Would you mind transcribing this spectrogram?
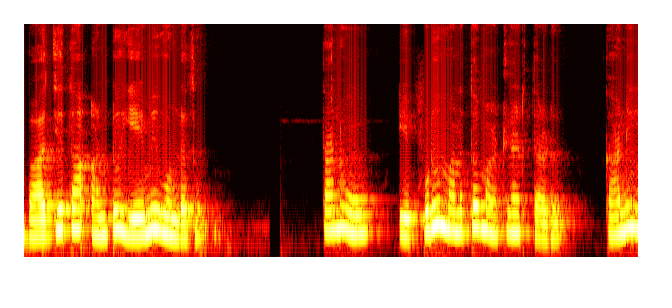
బాధ్యత అంటూ ఏమీ ఉండదు. తను ఎప్పుడూ మనతో మాట్లాడతాడు. కానీ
